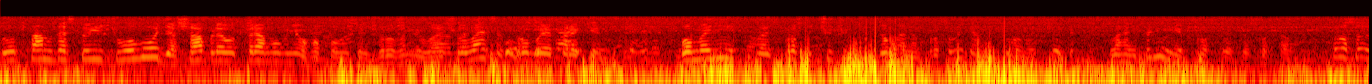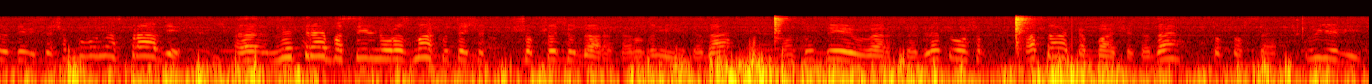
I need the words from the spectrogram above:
то там, де стоїть Володя, шабля от прямо в нього полетить, зрозуміло. Якщо Леся спробує перекинути. Бо мені просто чуть-чуть до мене просто витягнути, чути, легенько, ні, просто поставив. Просто дивіться, щоб було насправді, е, не треба сильно розмахувати, щоб, щось ударити, розумієте, да? Туди вверх, для того, щоб атака, бачите, да? тобто все. Уявіть,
